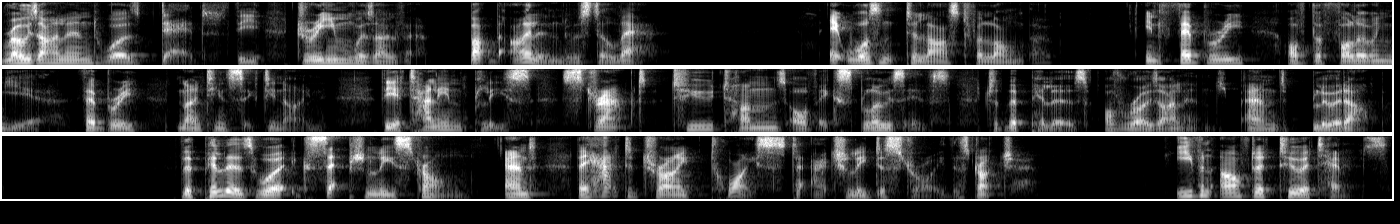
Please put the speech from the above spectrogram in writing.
Rose Island was dead, the dream was over, but the island was still there. It wasn't to last for long, though. In February of the following year, February 1969, the Italian police strapped two tons of explosives to the pillars of Rose Island and blew it up. The pillars were exceptionally strong, and they had to try twice to actually destroy the structure. Even after two attempts,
